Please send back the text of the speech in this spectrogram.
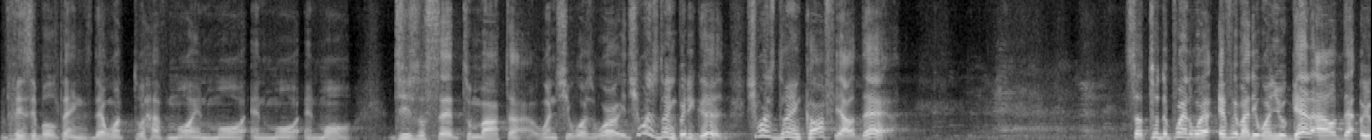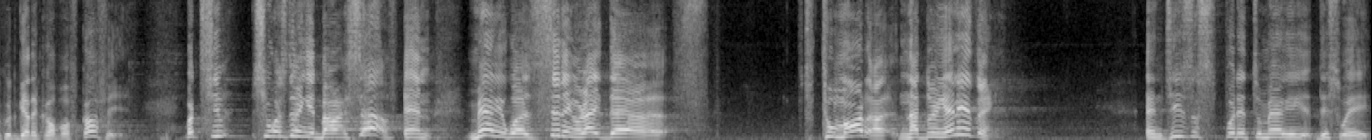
visible things. They want to have more and more and more and more. Jesus said to Martha when she was worried, she was doing pretty good. She was doing coffee out there. so to the point where everybody, when you get out you could get a cup of coffee. But she, she was doing it by herself. And Mary was sitting right there to Martha, not doing anything. And Jesus put it to Mary this way.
